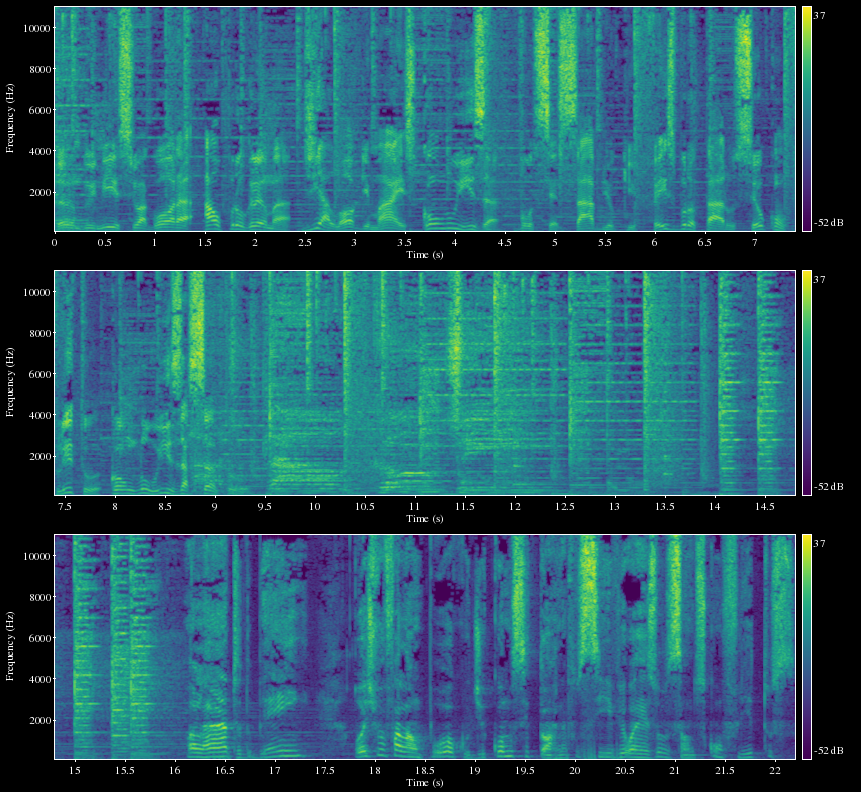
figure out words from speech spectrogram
Dando início agora ao programa Dialogue Mais com Luísa. Você sabe o que fez brotar o seu conflito com Luísa Santo. Olá, tudo bem? Hoje vou falar um pouco de como se torna possível a resolução dos conflitos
